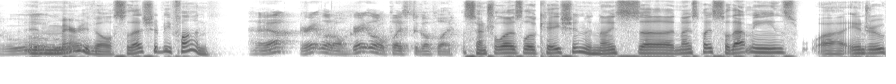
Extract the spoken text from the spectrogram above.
in Maryville, so that should be fun. Yeah, great little, great little place to go play. centralized location, a nice, uh, nice place. So that means, uh, Andrew,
